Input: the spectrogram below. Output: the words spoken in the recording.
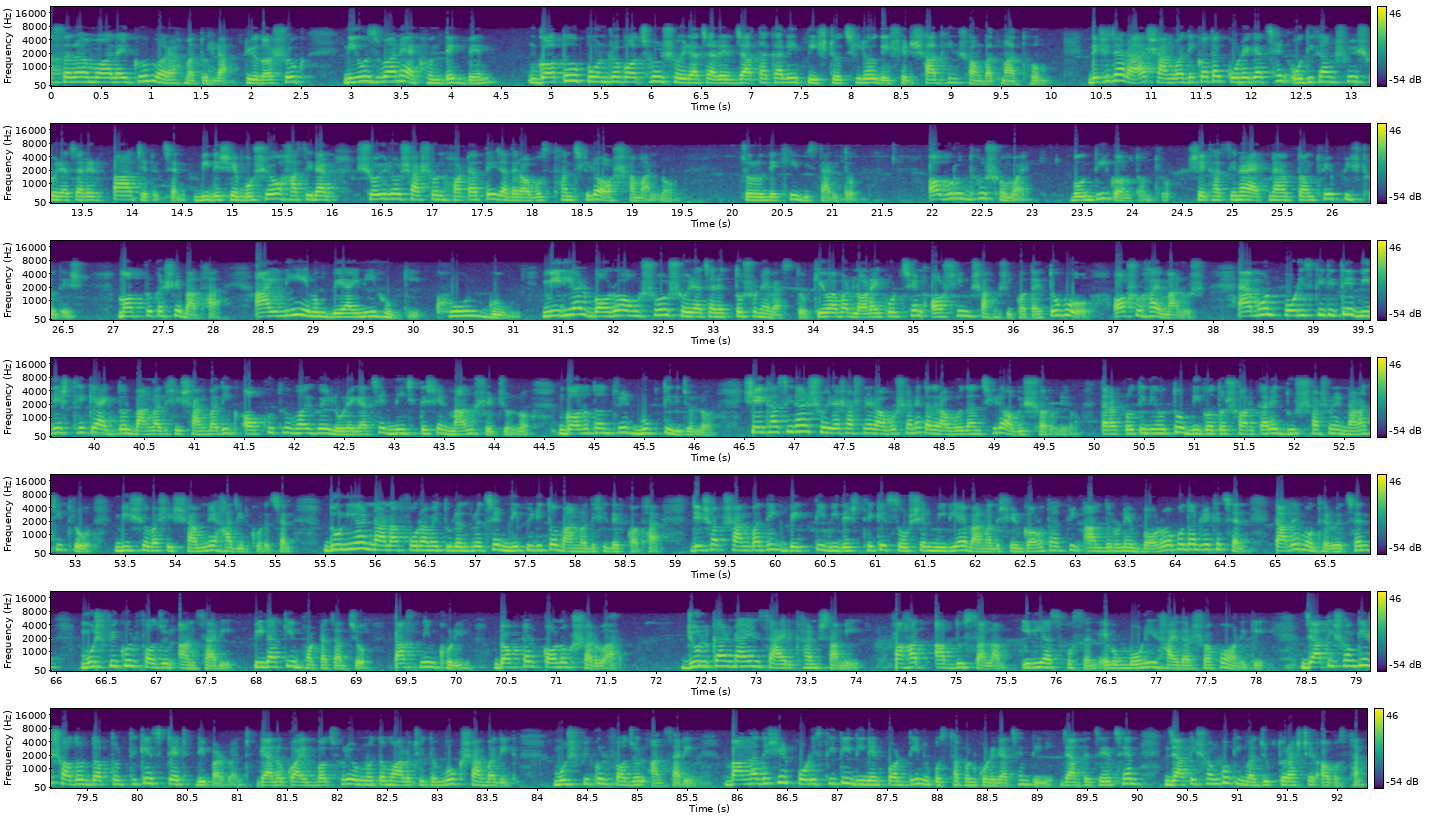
আসসালামু আলাইকুম ওরহমতুল্লাহ প্রিয় দর্শক নিউজ ওয়ানে এখন দেখবেন, গত পনেরো বছর স্বৈরাচারের যাতাকালে পিষ্ট ছিল দেশের স্বাধীন সংবাদ মাধ্যম। দেশে যারা সাংবাদিকতা করে গেছেন, অধিকাংশই স্বৈরাচারের পা চেটেছেন। বিদেশে বসেও হাসিনার স্বৈর শাসন হটাতে যাদের অবস্থান ছিল অসামান্য। চলুন দেখি বিস্তারিত। অবরুদ্ধ সময়, বন্দি গণতন্ত্র। শেখ হাসিনার একনায়কতন্ত্রের পৃষ্ঠদেশ। মত প্রকাশে বাধা, আইনি এবং বেআইনি হুমকি, খুন, গুম। মিডিয়ার বড় অংশ স্বৈরাচারের তোষণে ব্যস্ত। কেউ আবার লড়াই করছেন অসীম সাহসিকতায়, তবুও অসহায় মানুষ। এমন পরিস্থিতিতে বিদেশ থেকে একদল বাংলাদেশি সাংবাদিক অকুতভয় হয়ে লড়ে গেছে নিজ দেশের মানুষের জন্য, গণতন্ত্রের মুক্তির জন্য। শেখ হাসিনার স্বৈরা শাসনের অবসানে তাদের অবদান ছিল অবিস্মরণীয়। তারা প্রতিনিয়ত বিগত সরকারের দুঃশাসনের নানা চিত্র বিশ্ববাসীর সামনে হাজির করেছেন। দুনিয়ার নানা ফোরামে তুলে ধরেছেন নিপীড়িত বাংলাদেশিদের কথা। যেসব সাংবাদিক, ব্যক্তি বিদেশ থেকে সোশ্যাল মিডিয়ায় বাংলাদেশের গণতান্ত্রিক আন্দোলনে বড় অবদান রেখেছেন, তাদের মধ্যে রয়েছেন মুশফিকুল ফজল আনসারি, পিনাকি ভট্টাচার্য, তাসনিম খরিল ডক্টর কনক সারোয়ার, জুলকার নাইন, সায়ের খান স্বামী ফাহাদ আব্দুস সালাম, ইলিয়াস হোসেন এবং মনির হায়দার সহ অনেকে জাতিসংঘের সদর দপ্তর থেকে স্টেট ডিপার্টমেন্ট। গেল কয়েক বছরে অন্যতম আলোচিত মুখ সাংবাদিক মুশফিকুল ফজল আনসারি। বাংলাদেশের পরিস্থিতি দিনের পর দিন উপস্থাপন করে গেছেন তিনি। জানতে চেয়েছেন জাতিসংঘ কিংবা যুক্তরাষ্ট্রের অবস্থান।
